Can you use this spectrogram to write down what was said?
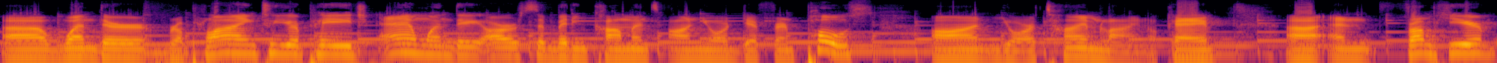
uh, when they're replying to your page, and when they are submitting comments on your different posts on your timeline. Okay, Uh, and from here,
